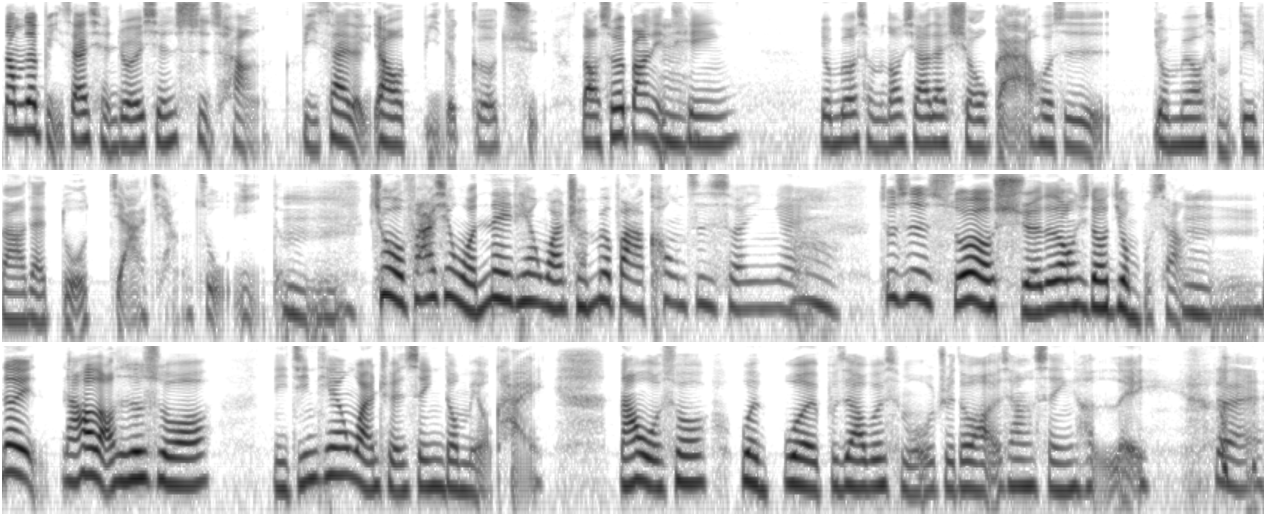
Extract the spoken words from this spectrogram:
那我们在比赛前就会先试唱比赛的要比的歌曲，老师会帮你听有没有什么东西要再修改啊，或是。有没有什么地方要再多加强注意的？嗯嗯，就我发现我那天完全没有办法控制声音，哎，就是所有学的东西都用不上。嗯嗯，那然后老师就说你今天完全声音都没有开，然后我说我我也不知道为什么，我觉得我好像声音很累。对，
